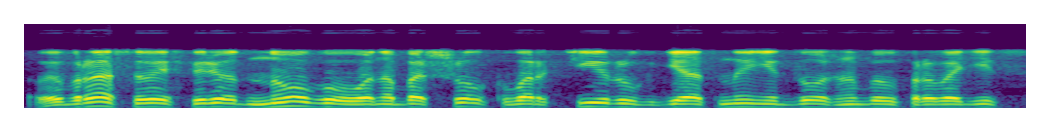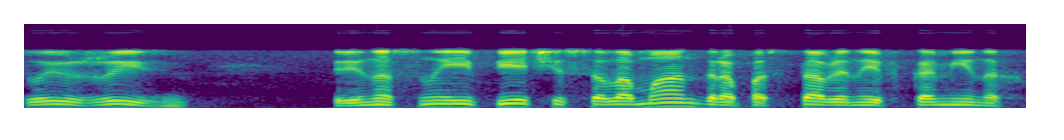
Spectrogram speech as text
Выбрасывая вперед ногу, он обошел квартиру, где отныне должен был проводить свою жизнь. Переносные печи «Саламандра», поставленные в каминах,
